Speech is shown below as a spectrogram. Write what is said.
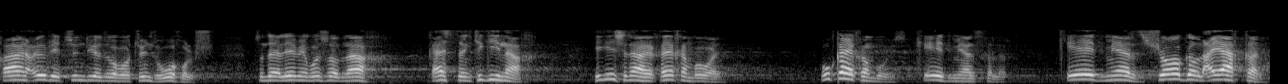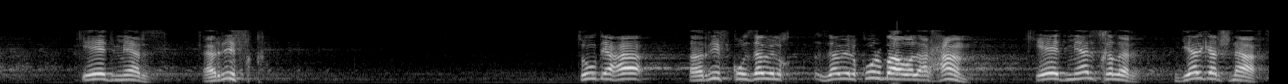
قان عوري تسنديوز وهو تسند وخلش تسند ليمي بوصل ناخ قاستن كيجي ناخ كيجيش ناخ قيقن بوي وقيقن بويس كيد ميرز خلر كيد ميرز شوغل عياقل كيد ميرز الرفق توضع الرفق ذوي القربى والأرحام. كيد ميرز خلر جيرجر شناخت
